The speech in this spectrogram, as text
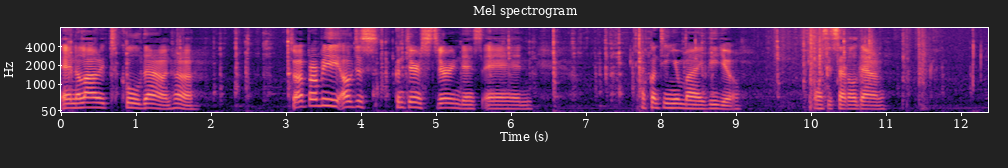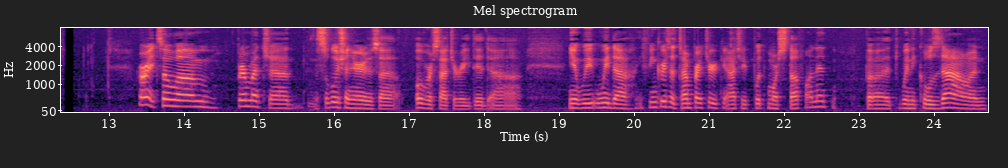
And allow it to cool down, huh? So I'll probably, I'll just continue stirring this and I'll continue my video once it settled down. Alright, so um, pretty much uh, the solution here is uh, oversaturated. Uh, you know, we, with, if you increase the temperature, you can actually put more stuff on it. But when it cools down,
